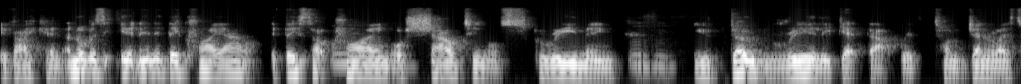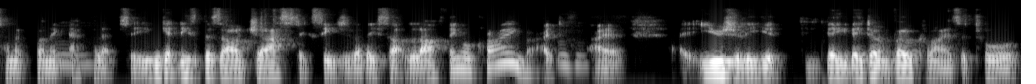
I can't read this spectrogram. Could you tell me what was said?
if I can, and obviously, and if they cry out, if they start crying or mm. shouting or screaming, mm-hmm. you don't really get that with ton- generalized tonic-clonic mm-hmm. epilepsy. You can get these bizarre gelastic seizures where they start laughing or crying, but I, mm-hmm. I, usually they, they don't vocalize at all.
